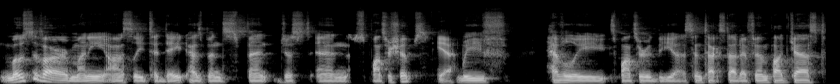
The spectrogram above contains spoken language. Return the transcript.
Most of our money, honestly, to date has been spent just in sponsorships. Yeah. we've heavily sponsored the uh, Syntax.fm podcast.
